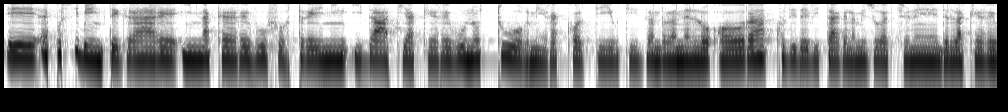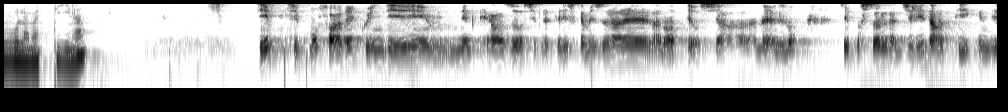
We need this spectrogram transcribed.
e è possibile integrare in HRV for Training i dati HRV notturni raccolti utilizzando l'anello Aura così da evitare la misurazione dell'HRV la mattina? Sì, si può fare, quindi nel caso si preferisca misurare la notte, ossia l'anello, si possono leggere i dati, quindi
